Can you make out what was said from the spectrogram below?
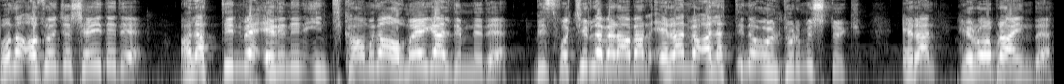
Bana az önce şey dedi. Alaaddin ve Eren'in intikamını almaya geldim dedi. Biz fakirle beraber Eren ve Alaaddin'i öldürmüştük. Eren Herobrine'dı.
